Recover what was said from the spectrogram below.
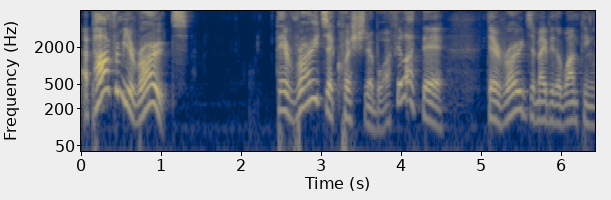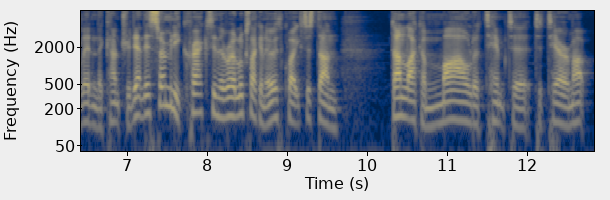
Apart from your roads, their roads are questionable. I feel like their their roads are maybe the one thing letting the country down. There's so many cracks in the road. It looks like an earthquake's just done done like a mild attempt to to tear them up.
